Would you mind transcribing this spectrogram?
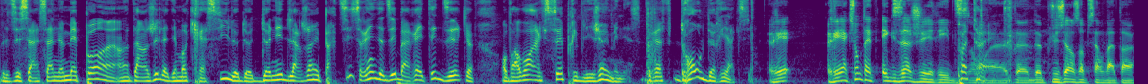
je veux dire, ça, ça ne met pas en danger la démocratie là, de donner de l'argent à un parti. C'est rien de dire, ben, arrêtez de dire qu'on va avoir accès privilégié à un ministre. Bref, drôle de réaction. Ré- réaction peut-être exagérée, disons, euh, de, de plusieurs observateurs.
